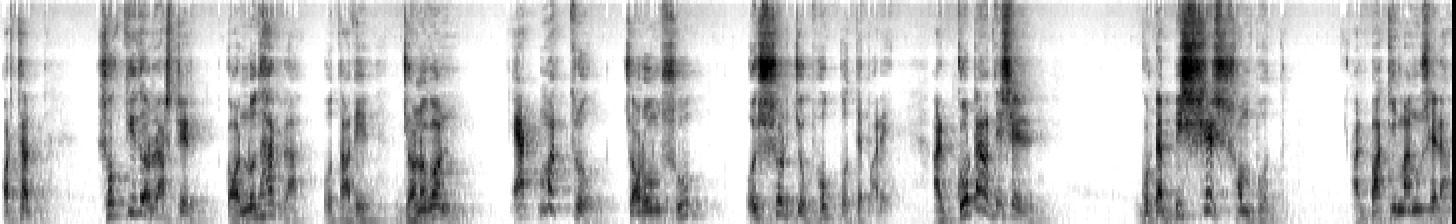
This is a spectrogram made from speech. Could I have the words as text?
অর্থাৎ শক্তিধর রাষ্ট্রের কর্ণধাররা ও তাদের জনগণ একমাত্র চরম সুখ, ঐশ্বর্য ভোগ করতে পারে। আর গোটা দেশের, গোটা বিশ্বের সম্পদ। আর বাকি মানুষেরা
